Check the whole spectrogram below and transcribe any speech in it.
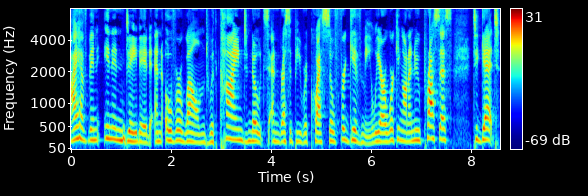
I have been inundated and overwhelmed with kind notes and recipe requests, so forgive me. We are working on a new process to get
